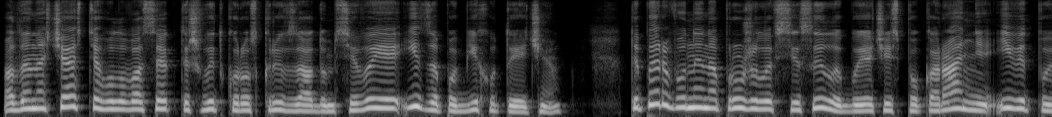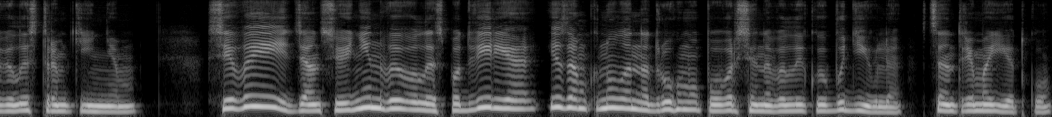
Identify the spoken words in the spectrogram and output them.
але, на щастя, голова секти швидко розкрив задум сівея і запобіг утечі. Тепер вони напружили всі сили, боячись покарання, і відповіли з Сівей і Дзян Сюйнін вивели з подвір'я і замкнули на другому поверсі невеликої будівлі в центрі маєтку.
